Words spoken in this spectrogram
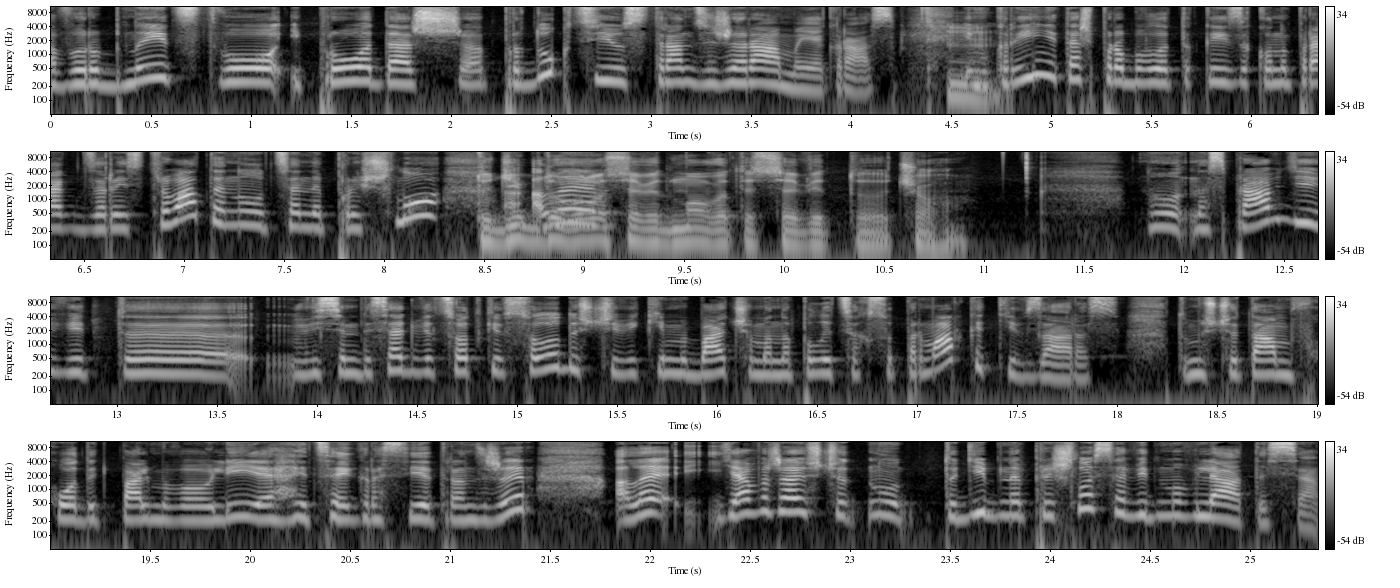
виробництво і продаж продукцію з трансжирами, якраз mm. і в Україні теж пробували такий законопроект зареєструвати. Ну це не пройшло. Тоді б але... довелося відмовитися від е, чого? Ну насправді від 80% е, солодощів, які ми бачимо на полицях супермаркетів зараз, тому що там входить пальмова олія і це якраз є трансжир. Але я вважаю, що ну тоді б не прийшлося відмовлятися.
